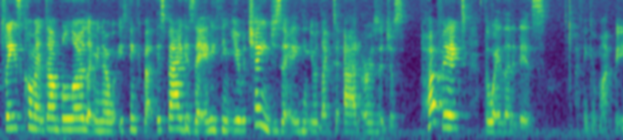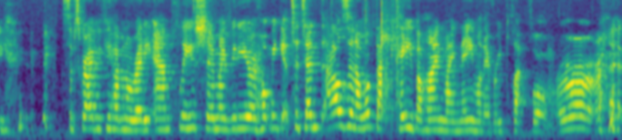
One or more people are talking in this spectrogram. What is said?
Please comment down below. Let me know what you think about this bag. Is there anything you would change? Is there anything you would like to add? Or is it just perfect the way that it is? Think it might be. Subscribe if you haven't already and please share my video. Help me get to 10,000. I want that K behind my name on every platform. Alright,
